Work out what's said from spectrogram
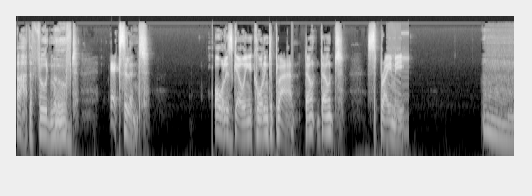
Ah, the food moved. Excellent. All is going according to plan. Don't, don't spray me. Hmm.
